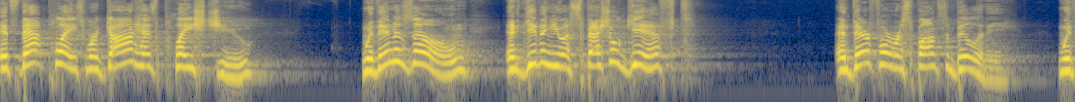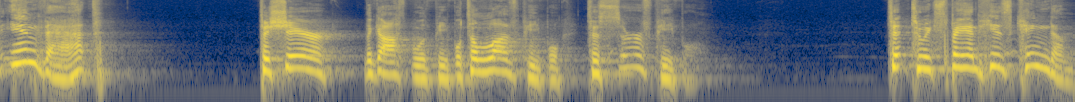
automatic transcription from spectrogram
It's that place where God has placed you within a zone and given you a special gift and therefore responsibility within that to share the gospel with people, to love people, to serve people, to, to expand his kingdom,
